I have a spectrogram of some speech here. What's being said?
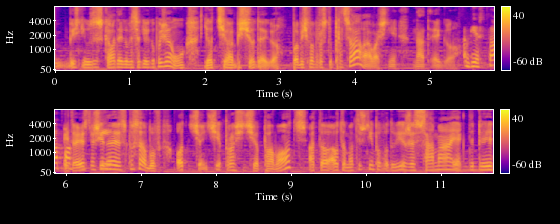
byś nie uzyskała tego wysokiego poziomu. Nie odcięłabyś się od ego. Bo byś po prostu pracowała właśnie nad ego. Wiesz? I to jest też jeden ze sposobów. Odciąć się, prosić się o pomoc, a to automatycznie powoduje, że sama jak gdyby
